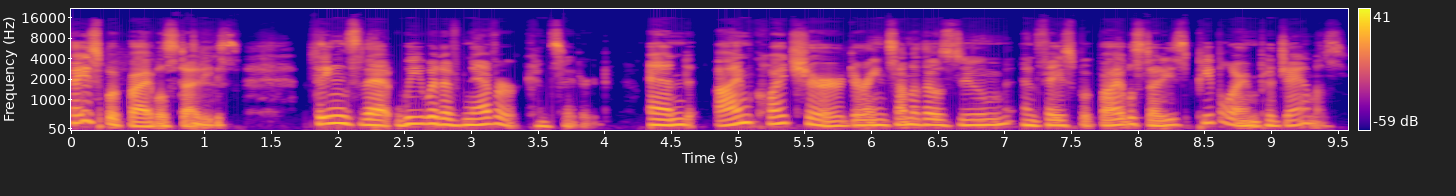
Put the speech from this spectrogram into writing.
Facebook Bible studies, things that we would have never considered. And I'm quite sure during some of those Zoom and Facebook Bible studies, people are in pajamas.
